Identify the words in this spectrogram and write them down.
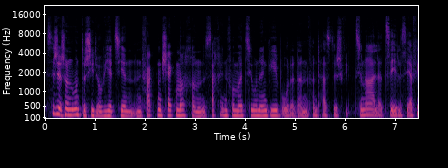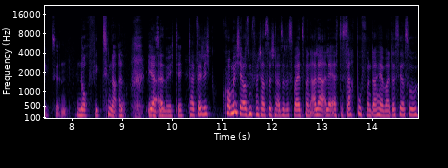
das ist ja schon ein Unterschied, ob ich jetzt hier einen Faktencheck mache und Sachinformationen gebe oder dann fantastisch fiktional erzähle, sehr fiktion, noch fiktionaler, wenn ja, man so möchte. Tatsächlich komme ich ja aus dem Fantastischen. Also das war jetzt mein aller, allererstes Sachbuch. Von daher war das ja so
